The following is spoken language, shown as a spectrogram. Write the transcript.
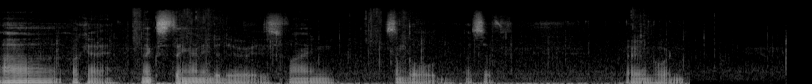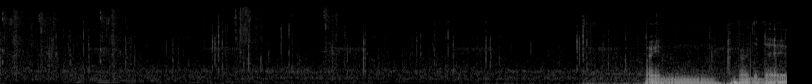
Uh, okay. Next thing I need to do is find some gold. That's very important. Waiting for the day.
